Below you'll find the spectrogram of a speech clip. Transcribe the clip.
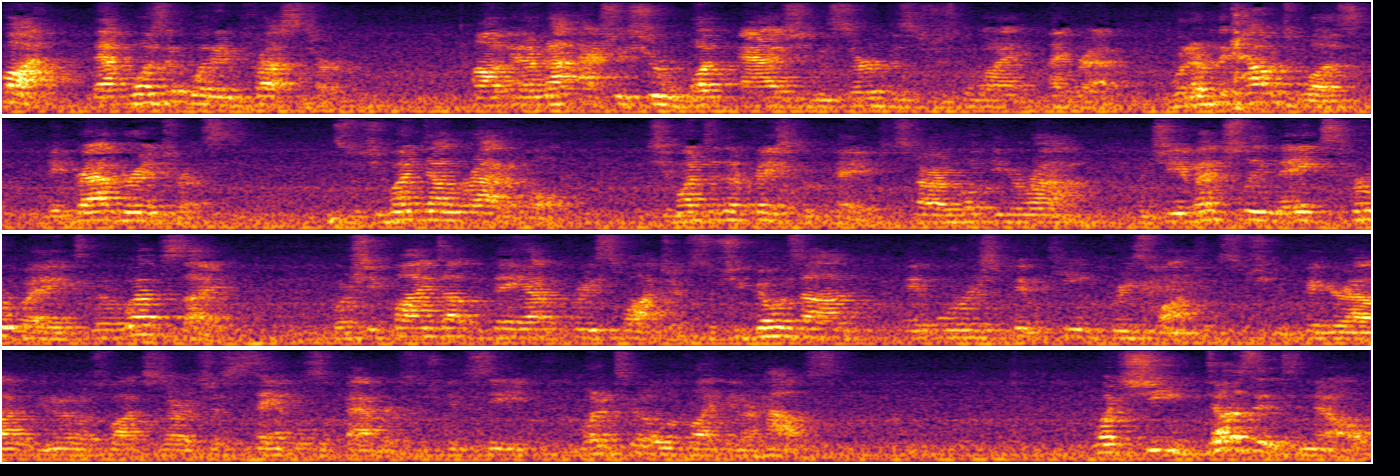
But that wasn't what impressed her. Um, and I'm not actually sure what ad she was served. This is just the one I, I grabbed. Whatever the couch was, it grabbed her interest. So she went down the rabbit hole. She went to their Facebook page, started looking around, and she eventually makes her way to their website, where she finds out that they have free swatches. So she goes on and orders 15 free swatches. So she can figure out, you know what swatches are, it's just samples of fabric, so she can see what it's going to look like in her house. What she doesn't know,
